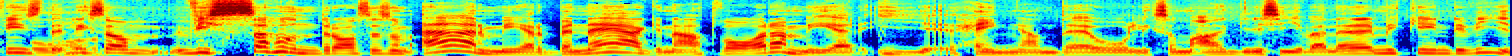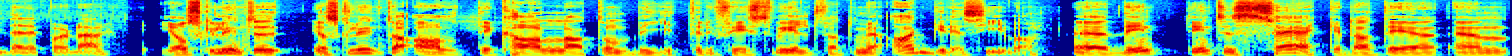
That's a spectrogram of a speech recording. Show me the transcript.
Finns det liksom vissa hundraser som är mer benägna att vara mer ihängande och liksom aggressiva? Eller är det mycket individer på det där? Jag skulle inte, jag skulle inte alltid kalla att de biter i friskt vilt för att de är aggressiva. Eh, det är inte, det är inte säkert att det är en,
